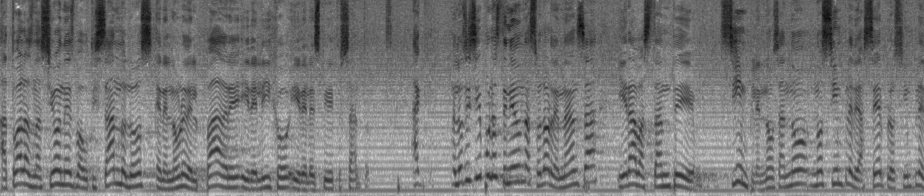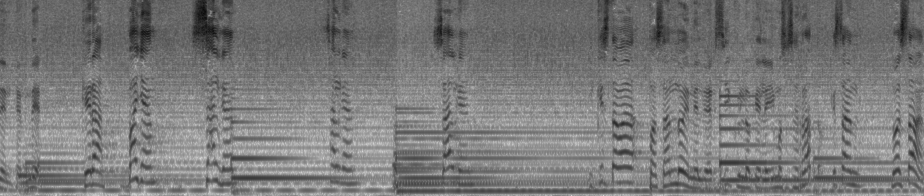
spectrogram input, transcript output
a todas las naciones, bautizándolos en el nombre del Padre y del Hijo y del Espíritu Santo. Los discípulos tenían una sola ordenanza y era bastante simple, ¿no? O sea, no, no simple de hacer, pero simple de entender. Que era, vayan, salgan, salgan, salgan. ¿Y qué estaba pasando en el versículo que leímos hace rato? ¿Qué estaban? No estaban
